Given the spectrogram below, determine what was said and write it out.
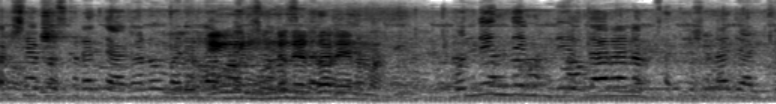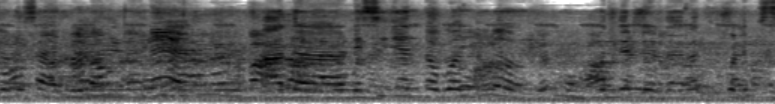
ಪಕ್ಷಕ್ಕೋಸ್ಕರ ತ್ಯಾಗನೂ ಮಾಡಿಲ್ಲ ಮುಂದೆ ನಿರ್ಧಾರ ಏನಮ್ಮ? ಮುಂದಿನ ದಿನ ನಿರ್ಧಾರ ನಮ್ಮ ಸತೀಶಣ್ಣ ಜಾರಕಿಹೊಳಿ ಸಾಹೇಬರು ಬಂದ್ಮೇಲೆ ಅದ ಡಿಸಿಷನ್ ತಗೊಂಡು ಮುಂದಿನ ನಿರ್ಧಾರ ಕೊಡಿಸಿ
